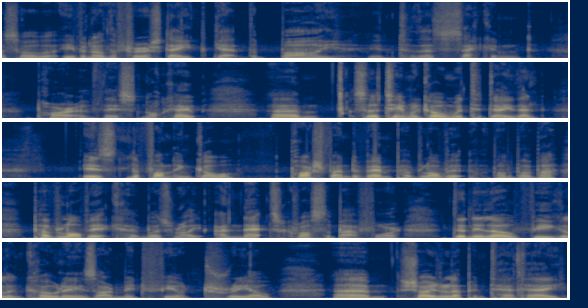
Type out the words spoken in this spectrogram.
So even though the first eight get the bye into the second part of this knockout, um, so the team we're going with today then is Lafont in goal, Posh van de Ven Pavlovic, was right, and Netz across the back four. Danilo, Weigl, and Kone is our midfield trio. Um, Scheidel and Tete.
